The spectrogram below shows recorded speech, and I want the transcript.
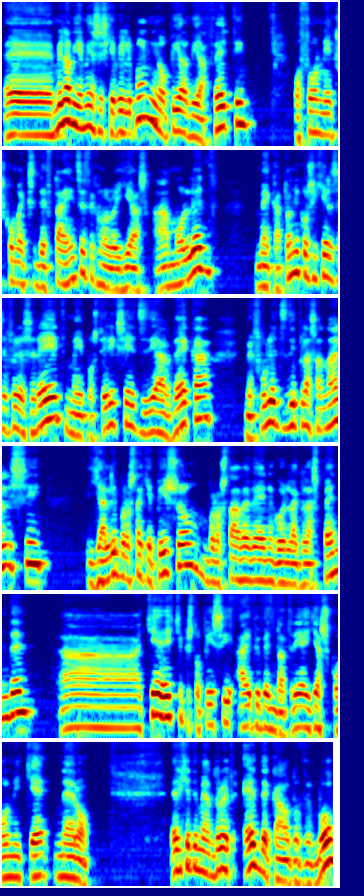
Ε, μιλάμε για μια συσκευή λοιπόν η οποία διαθέτει οθόνη 6,67 inches τεχνολογίας AMOLED με 120 Hz refresh rate, με υποστήριξη HDR10, με Full HD Plus ανάλυση, γυαλί μπροστά και πίσω, μπροστά βέβαια είναι Gorilla Glass 5 α, και έχει και πιστοποίηση IP53 για σκόνη και νερό. Έρχεται με Android 11 out of the box,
